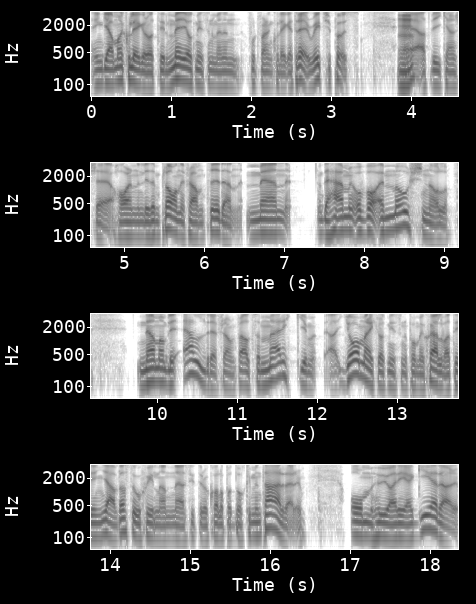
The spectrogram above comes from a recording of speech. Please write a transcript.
en gammal kollega då, till mig åtminstone, men en fortfarande kollega till dig, Richie Puss, Mm. eh, att vi kanske har en liten plan i framtiden. Men det här med att vara emotional, när man blir äldre framförallt så märker jag märker åtminstone på mig själv att det är en jävla stor skillnad när jag sitter och kollar på dokumentärer om hur jag reagerar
